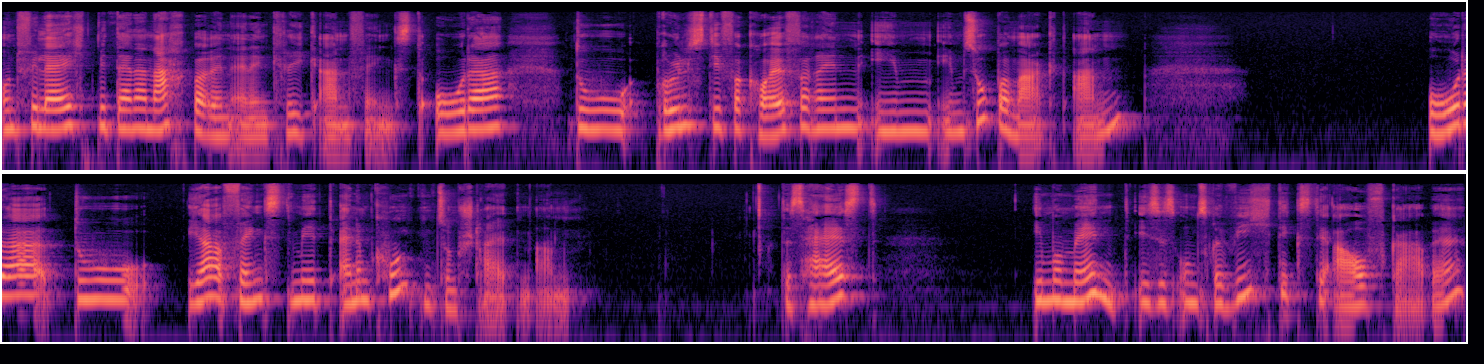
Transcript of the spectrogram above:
und vielleicht mit deiner Nachbarin einen Krieg anfängst oder du brüllst die Verkäuferin im, im Supermarkt an oder du ja, fängst mit einem Kunden zum Streiten an. Das heißt, im Moment ist es unsere wichtigste Aufgabe,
